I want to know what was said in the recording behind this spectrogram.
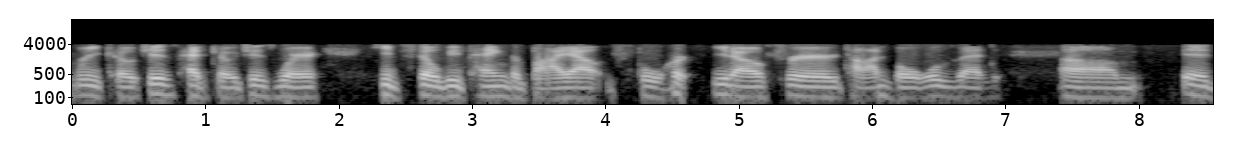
three coaches, head coaches, where he'd still be paying the buyout for you know for Todd Bowles and um, it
